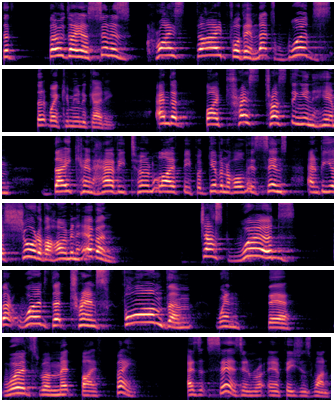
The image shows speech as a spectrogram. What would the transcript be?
That Though they are sinners, Christ died for them. That's words that we're communicating. And that by trust, trusting in Him, they can have eternal life, be forgiven of all their sins, and be assured of a home in heaven. Just words, but words that transform them when their words were met by faith. As it says in Ephesians 1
